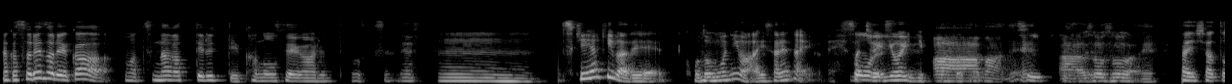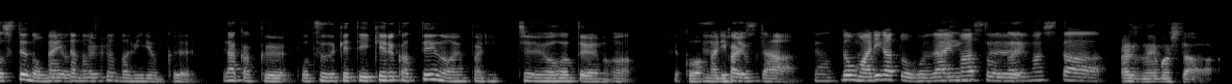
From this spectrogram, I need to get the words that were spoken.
なんかそれぞれが、まあ、つながってるっていう可能性があるってことですよね。うーん。付け焼き場で子供には愛されないよね。うですね従業員にもああ、まあね。ああ、そうそうだね。会社としての魅会社の人力の魅力、長くこう続けていけるかっていうのはやっぱり重要だというのは。よくわかりましたどうもありがとうございます。ありがとうございました。ありがとうございました。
